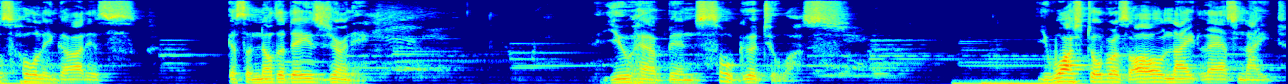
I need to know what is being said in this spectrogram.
most holy God, it's, it's another day's journey. You have been so good to us. You watched over us all night last night.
